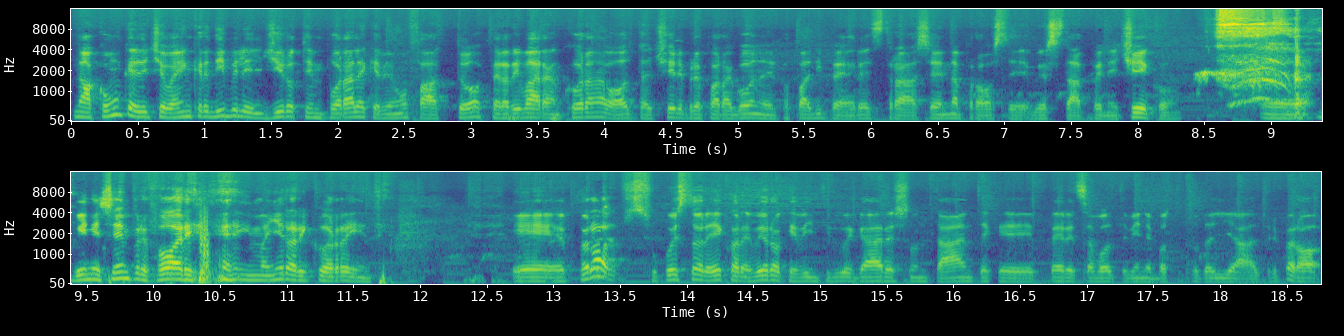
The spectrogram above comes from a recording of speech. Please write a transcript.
No, comunque dicevo, è incredibile il giro temporale che abbiamo fatto per arrivare ancora una volta al celebre paragone del papà di Perez tra Senna, Prost, e Verstappen e Ceco. Eh, viene sempre fuori in maniera ricorrente. Eh, però su questo record è vero che 22 gare sono tante, che Perez a volte viene battuto dagli altri, però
